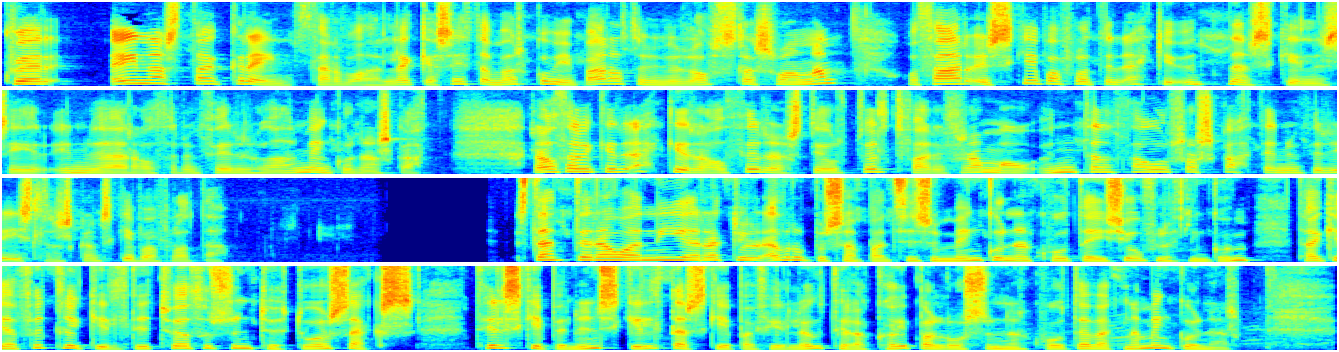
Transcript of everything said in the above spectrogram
Hver einasta grein þarf að leggja sitt að mörgum í barátunum við lofslagsvána og þar er skipaflótin ekki undanskilin, segir innviðar áþurum fyrir húðan mengunarskatt. Ráþari gerir ekki ráð fyrir að stjórnvöld fari fram á undanþáur frá skattinum fyrir íslenskan skipaflóta. Stemt er á að nýja reglur Evrópusambandsins um mengunarkvóta í sjóflutningum takja fullu gildi 2026. Tilskipunin skildar skipafélög til að kaupa losunarkvóta vegna mengunar.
